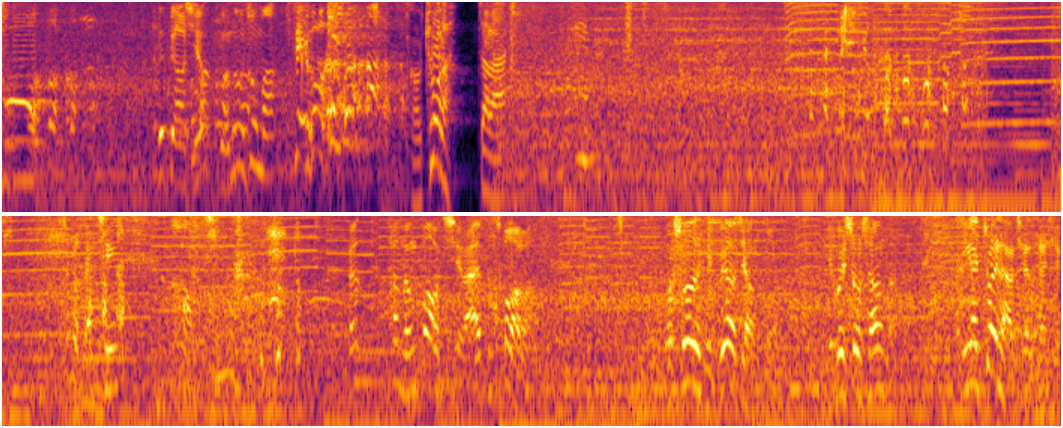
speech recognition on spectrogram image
这表情有那么重吗？废话。搞错了，再来。是不是很轻？好轻啊！它它能抱起来不错了。我说的你不要这样做，你会受伤的。应该转两圈才行。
